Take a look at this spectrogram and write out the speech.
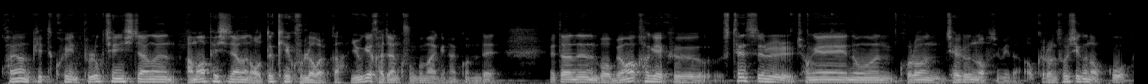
과연 비트코인 블록체인 시장은 암호화폐 시장은 어떻게 굴러갈까? 이게 가장 궁금하긴 할 건데 일단은 뭐 명확하게 그 스탠스를 정해놓은 그런 재료는 없습니다. 어, 그런 소식은 없고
